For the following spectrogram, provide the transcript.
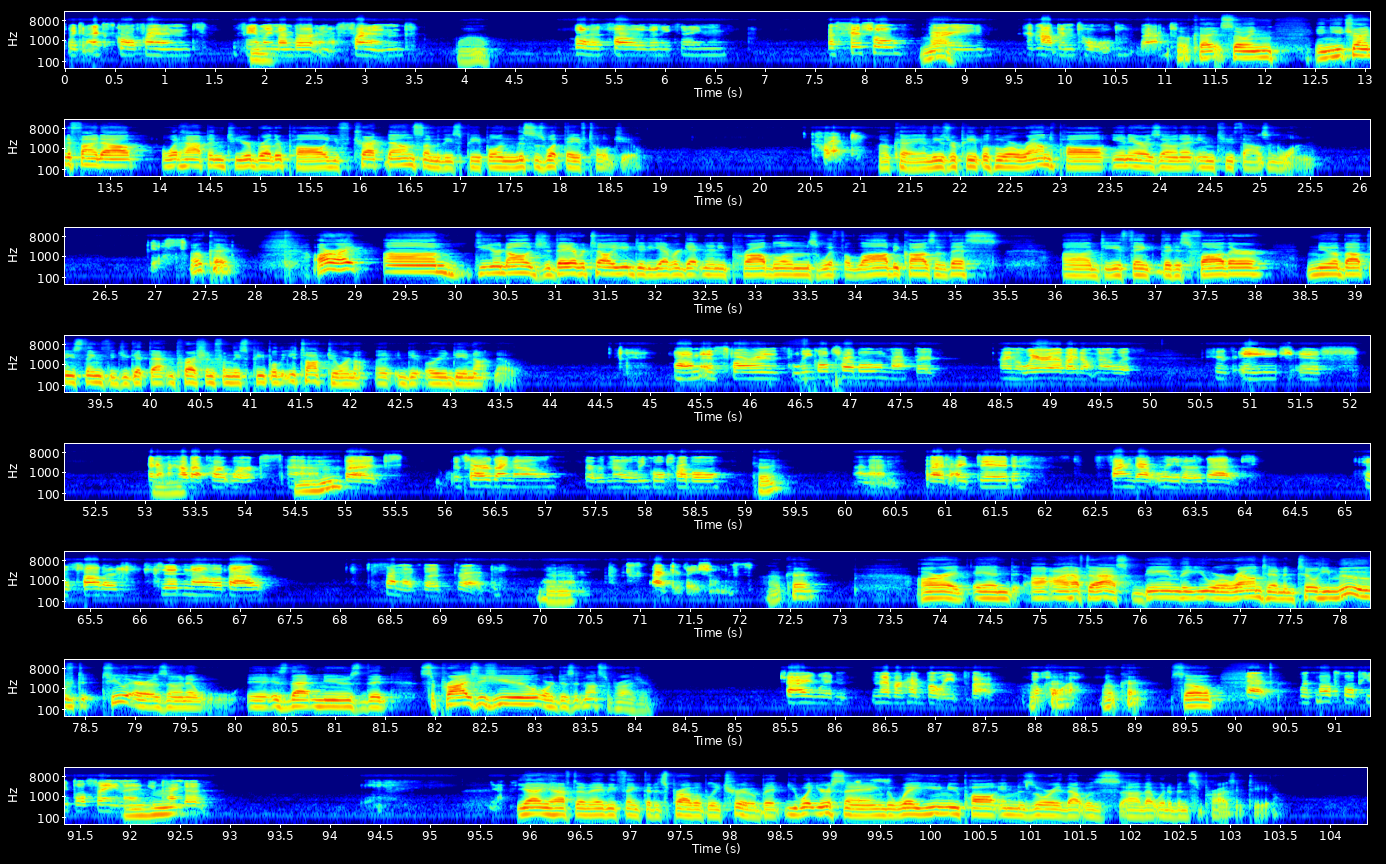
like an ex girlfriend, a family member, and a friend. Wow. But as far as anything official, Yeah. I have not been told that. Okay. So in in you trying to find out what happened to your brother Paul, you've tracked down some of these people and this is what they've told you. Correct. Okay, and these were people who were around Paul in Arizona in 2001. Yes. Okay. All right. Um, to your knowledge, did they ever tell you? Did he ever get in any problems with the law because of this? Uh, do you think that his father knew about these things? Did you get that impression from these people that you talked to, or not? Uh, do, or do you not know? Um, as far as legal trouble, not that I'm aware of. I don't know with his age if I don't know how that part works. Um, Mhm. But as far as I know, there was no legal trouble. Okay. Um, but I did find out later that his father did know about some of the drug um, accusations. Okay. All right. And uh, I have to ask, being that you were around him until he moved to Arizona, is that news that surprises you or does it not surprise you? I would never have believed that Okay. before. Okay. So, But with multiple people saying it, you kind of yeah, you have to maybe think that it's probably true. But you, what you're saying, the way you knew Paul in Missouri, that was uh, that would have been surprising to you.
